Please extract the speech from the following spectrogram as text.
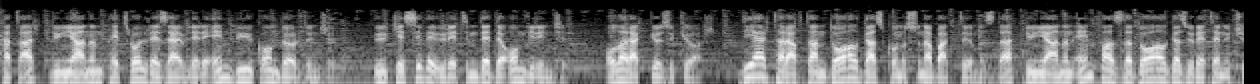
Katar, dünyanın petrol rezervleri en büyük 14. ülkesi ve üretimde de 11. olarak gözüküyor. Diğer taraftan doğalgaz konusuna baktığımızda, dünyanın en fazla doğalgaz üreten 3.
